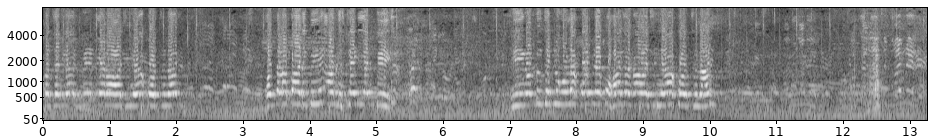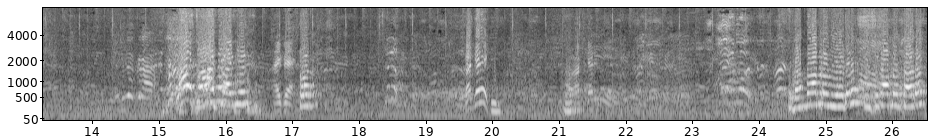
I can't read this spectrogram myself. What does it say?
కంపల్సరిగా ఇమ్మీడియట్గా రావాల్సిందిగా కోరుతున్నాం Kondalapadu B and stadium B ఈ రెండు జట్లు కూడా కోర్టులకు హాజరు కావాల్సిందిగా కోరుతున్నాం Last five minutes అయిపోయా for పక్కనే పక్కనే రంగాపురం ఏడు విశాఖపట్నం తారక్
